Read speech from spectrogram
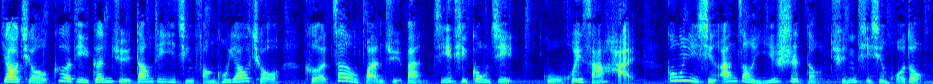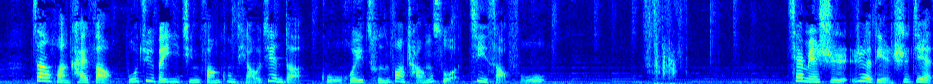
要求各地根据当地疫情防控要求，可暂缓举办集体共祭、骨灰撒海、公益性安葬仪式等群体性活动，暂缓开放不具备疫情防控条件的骨灰存放场所祭扫服务。下面是热点事件。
